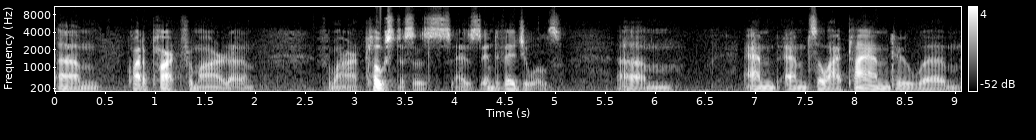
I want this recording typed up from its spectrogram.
um, quite apart from our uh, from our closeness as, as individuals, um, and and so I planned to um,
